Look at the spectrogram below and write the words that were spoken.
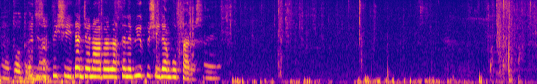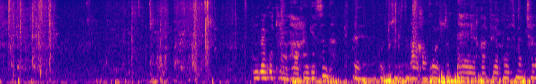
He, doldurun. Küçücük bir şeyden Cenab-ı Allah seni büyük bir şeyden kurtarır. He. Bunu ben götüreyim Hakan gelsin de. He, götürsün gitsin Hakan koysun. Ee, kapıya koysun ben içeri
